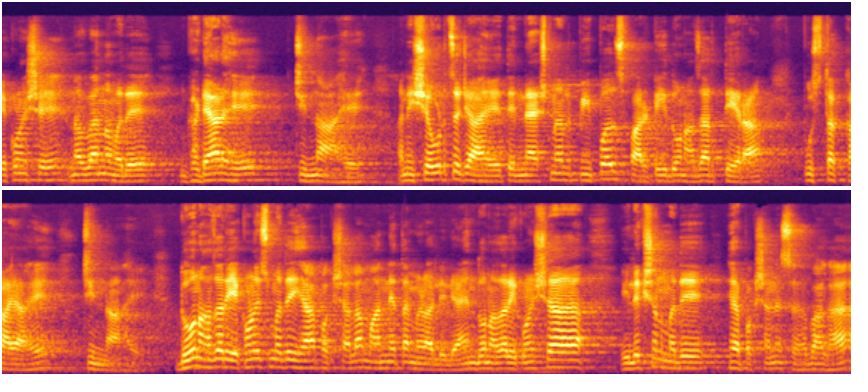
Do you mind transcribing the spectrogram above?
एकोणीसशे नव्याण्णवमध्ये घड्याळ हे चिन्ह आहे. आणि शेवटचं जे आहे ते नॅशनल पीपल्स पार्टी दोन हजार तेरा पुस्तक काय आहे? चिन्ह आहे. दोन हजार एकोणीसमध्ये ह्या पक्षाला मान्यता मिळालेली आहे आणि दोन हजार एकोणीसच्या इलेक्शनमध्ये ह्या पक्षाने सहभाग हा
